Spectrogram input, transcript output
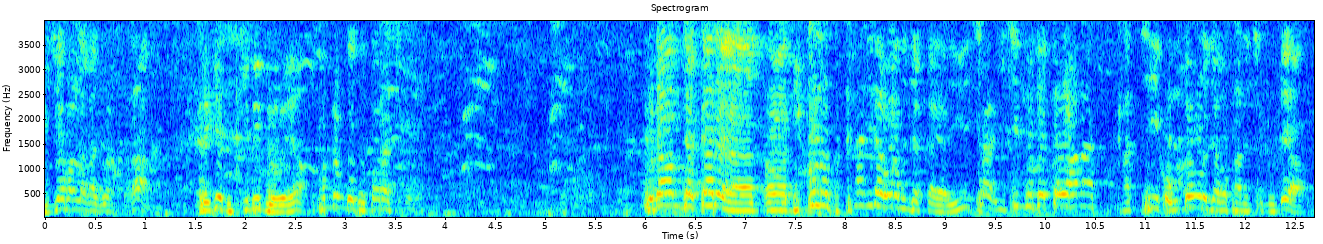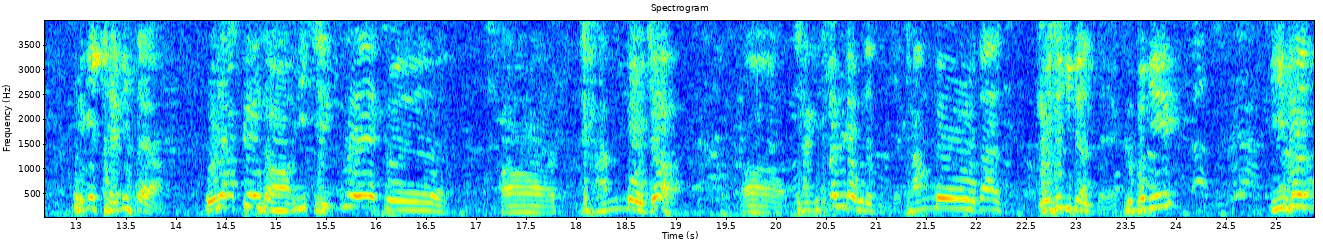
유제 발라가지고 한 거라 되게 느낌이 묘해요. 선명도도 떨어지고. 그 다음 작가는 어, 니콜라스 칸이라고 하는 작가예요. 이, 차, 이 친구도 또 하나 같이 공동으로 작업하는 친구인데요. 되게 재밌어요. 우리 학교에서 이 친구의 그 어, 장모죠. 어, 자기 사위라고 그랬는데 장모가 교수님이었는데 그분이 이분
